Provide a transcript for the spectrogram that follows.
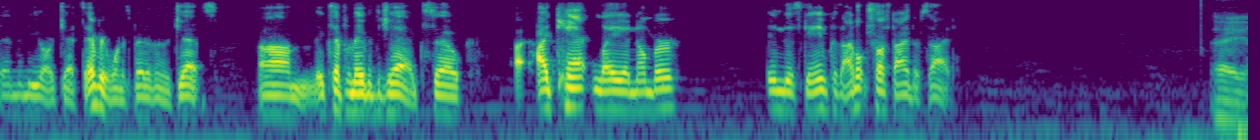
than the New York Jets. Everyone is better than the Jets, um, except for maybe the Jags. So I, I can't lay a number in this game because I don't trust either side. Hey,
